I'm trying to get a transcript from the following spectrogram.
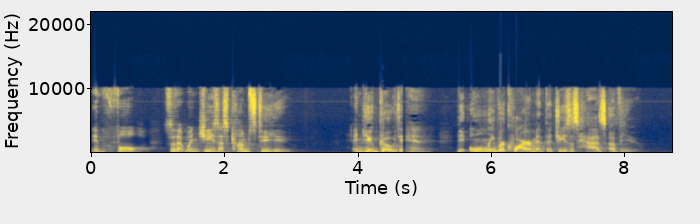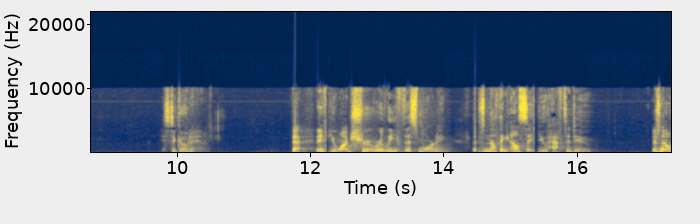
in full so that when Jesus comes to you, and you go to Him, the only requirement that Jesus has of you is to go to Him. That, if you want true relief this morning, there's nothing else that you have to do. There's no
